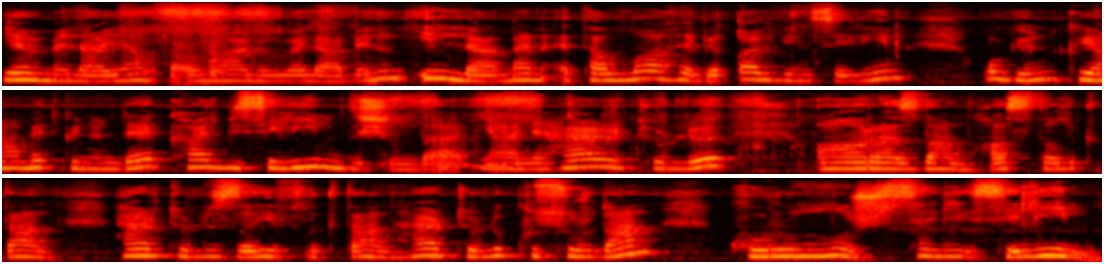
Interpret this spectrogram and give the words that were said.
yevme la yenfe'u malun ve la benun illa men etallâhe bi kalbin selim o gün kıyamet gününde kalbi selim dışında yani her türlü arazdan, hastalıktan, her türlü zayıflıktan, her türlü kusurdan korunmuş, selim,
